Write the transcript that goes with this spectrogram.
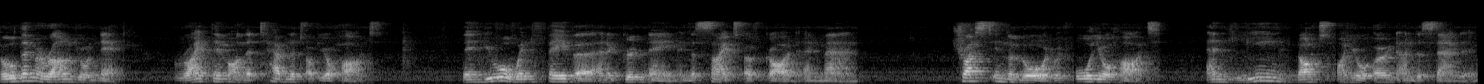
Build them around your neck, write them on the tablet of your heart. Then you will win favor and a good name in the sight of God and man. Trust in the Lord with all your heart, and lean not on your own understanding.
